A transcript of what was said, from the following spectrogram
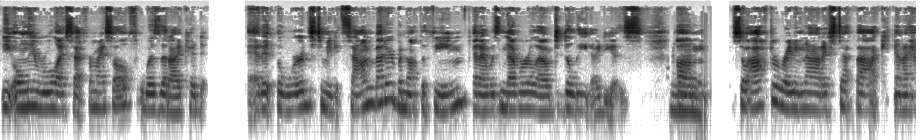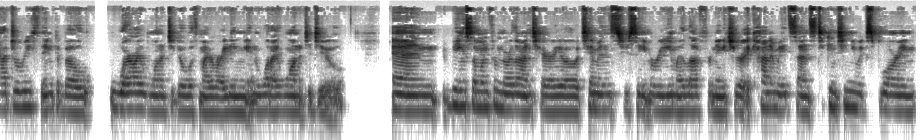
the only rule I set for myself was that I could edit the words to make it sound better, but not the theme. And I was never allowed to delete ideas. Mm. Um, so after writing that, I stepped back and I had to rethink about where I wanted to go with my writing and what I wanted to do. And being someone from Northern Ontario, Timmins to St. Marie, my love for nature, it kind of made sense to continue exploring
